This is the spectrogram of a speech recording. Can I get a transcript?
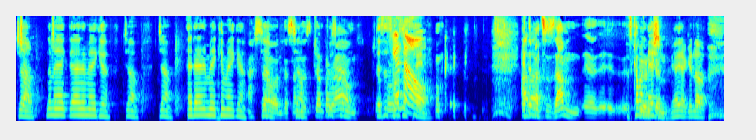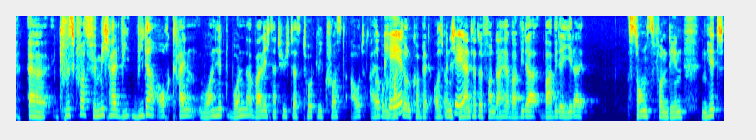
jump, the make, the make it, jump, jump, and then make it, make it. Ach so, jump, und das andere ist Jump Around. Cross. Das ist Jump Genau. Okay. Hätte man zusammen. Äh, äh, Das kann man können. Ja, ja, genau. Äh, Chris Cross für mich halt wie, wieder auch kein One-Hit-Wonder, weil ich natürlich das Totally Crossed Out Album Okay. hatte und komplett auswendig Okay. gelernt hatte. Von daher war wieder, war wieder jeder Songs von denen ein Hit.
